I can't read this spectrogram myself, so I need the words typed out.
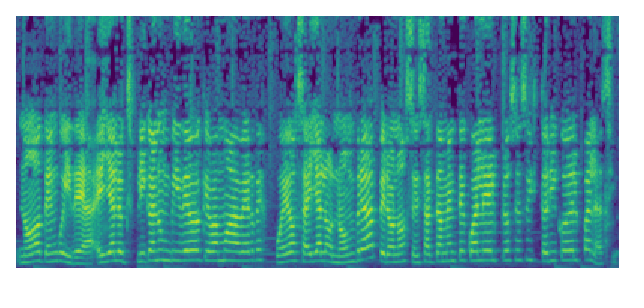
No tengo idea. Ella lo explica en un video que vamos a ver después, o sea, ella lo nombra, pero no sé exactamente cuál es el proceso histórico del palacio.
